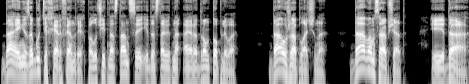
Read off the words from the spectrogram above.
Да, и не забудьте, Хэр Фенрих, получить на станции и доставить на аэродром топливо. Да, уже оплачено. Да, вам сообщат. И да,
